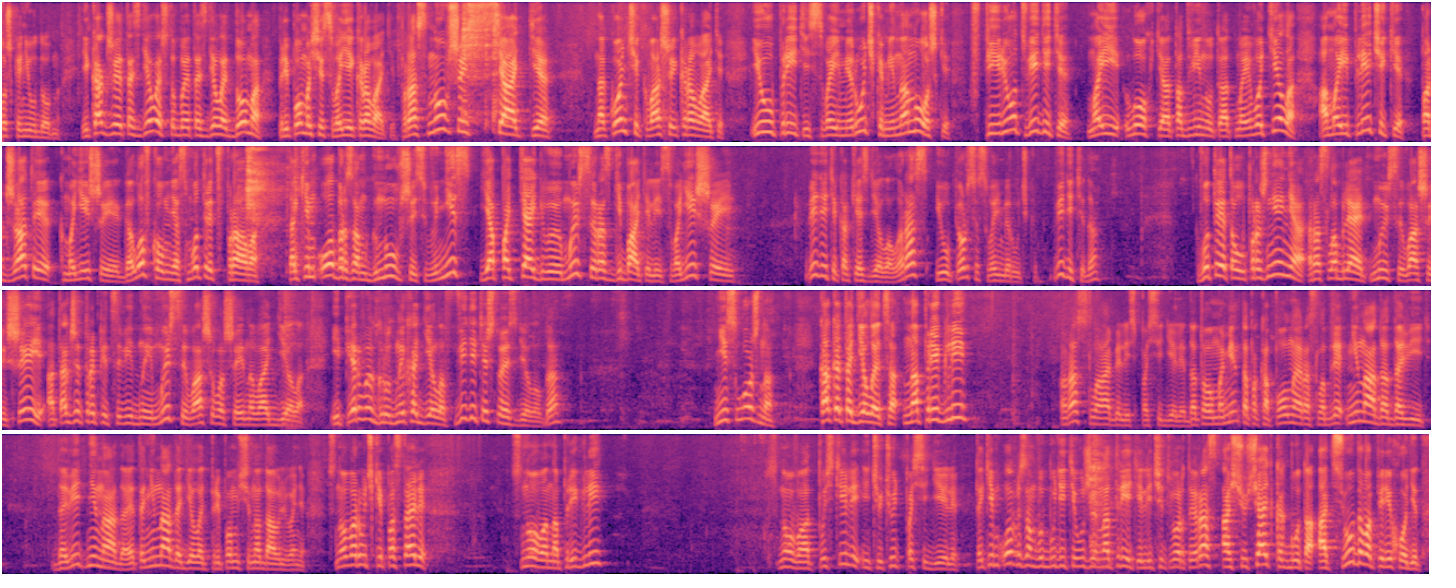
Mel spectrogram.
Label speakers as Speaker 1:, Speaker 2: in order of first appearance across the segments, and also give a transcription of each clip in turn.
Speaker 1: немножко неудобно. И как же это сделать, чтобы это сделать дома при помощи своей кровати? Проснувшись, сядьте на кончик вашей кровати и упритесь своими ручками на ножки. Вперед, видите, мои локти отодвинуты от моего тела, а мои плечики поджаты к моей шее. Головка у меня смотрит вправо. Таким образом, гнувшись вниз, я подтягиваю мышцы разгибателей своей шеи. Видите, как я сделал? Раз и уперся своими ручками. Видите, да? Вот это упражнение расслабляет мышцы вашей шеи, а также трапециевидные мышцы вашего шейного отдела и первых грудных отделов. Видите, что я сделал, да? Несложно. Как это делается? Напрягли, расслабились, посидели. До того момента, пока полное расслабление. Не надо давить. Давить не надо. Это не надо делать при помощи надавливания. Снова ручки поставили. Снова напрягли. Снова отпустили и чуть-чуть посидели. Таким образом вы будете уже на третий или четвертый раз ощущать, как будто отсюда переходит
